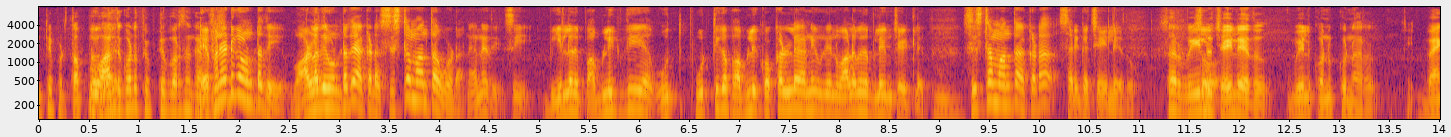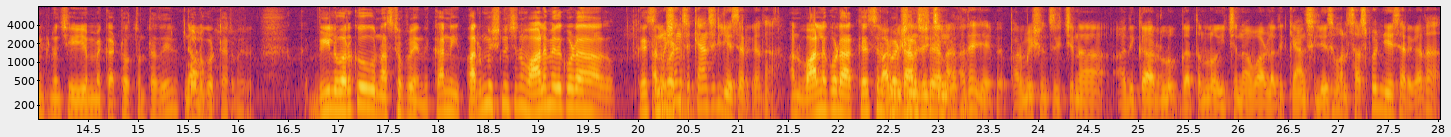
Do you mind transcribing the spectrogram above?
అంటే ఇప్పుడు తప్పు వాళ్ళది కూడా ఫిఫ్టీ పర్సెంట్ డెఫినెట్గా ఉంటుంది. వాళ్ళది ఉంటుంది అక్కడ సిస్టమ్ అంతా కూడా. నేనేది సి వీళ్ళది పబ్లిక్ది పూర్తిగా పబ్లిక్ ఒక్కళ్ళే అని నేను వాళ్ళ మీద బ్లేమ్ చేయట్లేదు. సిస్టమ్ అంతా అక్కడ సరిగ్గా చేయలేదు. సార్ వీళ్ళు చేయలేదు. వీళ్ళు కొనుక్కున్నారు. బ్యాంక్ నుంచి ఈఎంఐ కట్ అవుతుంటుంది కొనుగొట్టారు మీరు. వీళ్ళ వరకు నష్టపోయింది. కానీ పర్మిషన్ ఇచ్చిన వాళ్ళ మీద కూడా కేసులు పర్మిషన్స్ క్యాన్సిల్ చేశారు కదా. అని వాళ్ళని కూడా కేసులు ఇచ్చిన? అదే పర్మిషన్స్ ఇచ్చిన అధికారులు గతంలో ఇచ్చిన వాళ్ళది క్యాన్సిల్ చేసి వాళ్ళు సస్పెండ్ చేశారు కదా.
